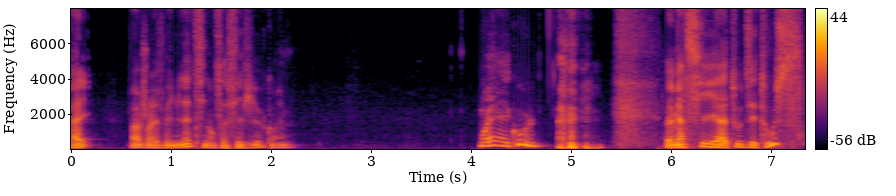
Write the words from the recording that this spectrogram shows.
Allez. Ah, j'enlève mes lunettes, sinon ça fait vieux quand même. Ouais, cool. Bah, merci à toutes et tous.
